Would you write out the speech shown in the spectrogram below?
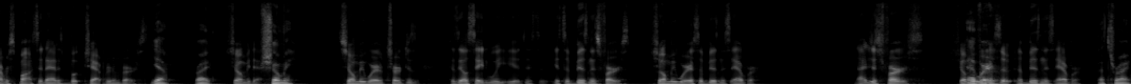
response to that is book, chapter, and verse. Yeah. Right. Show me that. Show me. Show me where church is, because they'll say, "Well, it's a, it's a business first. Show me where it's a business ever, not just first. Show me where it's a, a business ever." That's right.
